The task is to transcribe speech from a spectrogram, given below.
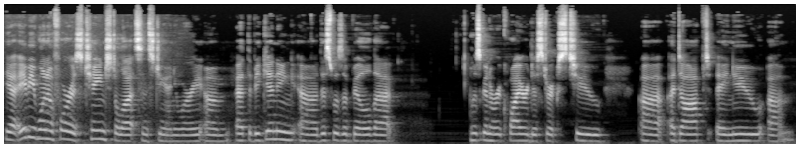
Yeah, AB 104 has changed a lot since January. Um, at the beginning, uh, this was a bill that was going to require districts to uh, adopt a new um,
